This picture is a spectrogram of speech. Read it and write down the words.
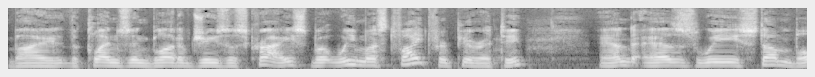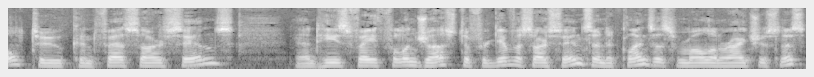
by the cleansing blood of Jesus Christ, but we must fight for purity. And as we stumble to confess our sins, and He's faithful and just to forgive us our sins and to cleanse us from all unrighteousness,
